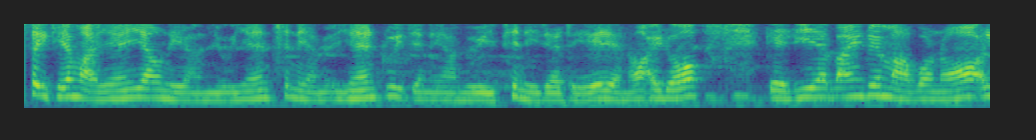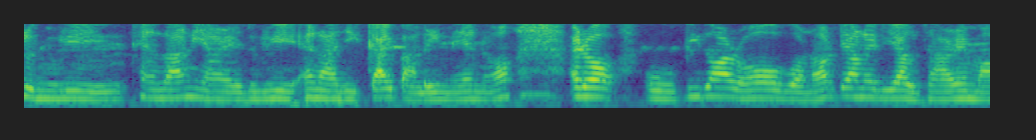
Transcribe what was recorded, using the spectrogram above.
စိတ်ထဲမှာအရန်ရောက်နေတာမျိုးအရန်ချစ်နေတာမျိုးအရန်တွေ့ကျင်နေတာမျိုးကြီးဖြစ်နေတတ်တယ်တဲ့နော်အဲ့တော့ကဲဒီရဲ့ပိုင်းတွင်းမှာပေါ့နော်အဲ့လိုမျိုးလေးခံစားနေရတဲ့သူလေး energy ကိုက်ပါလိမ့်မယ်နော်အဲ့တော့ဟိုပြီးသွားတော့ပေါ့နော်တယောက်နဲ့တယောက်ကြားထဲမှာ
